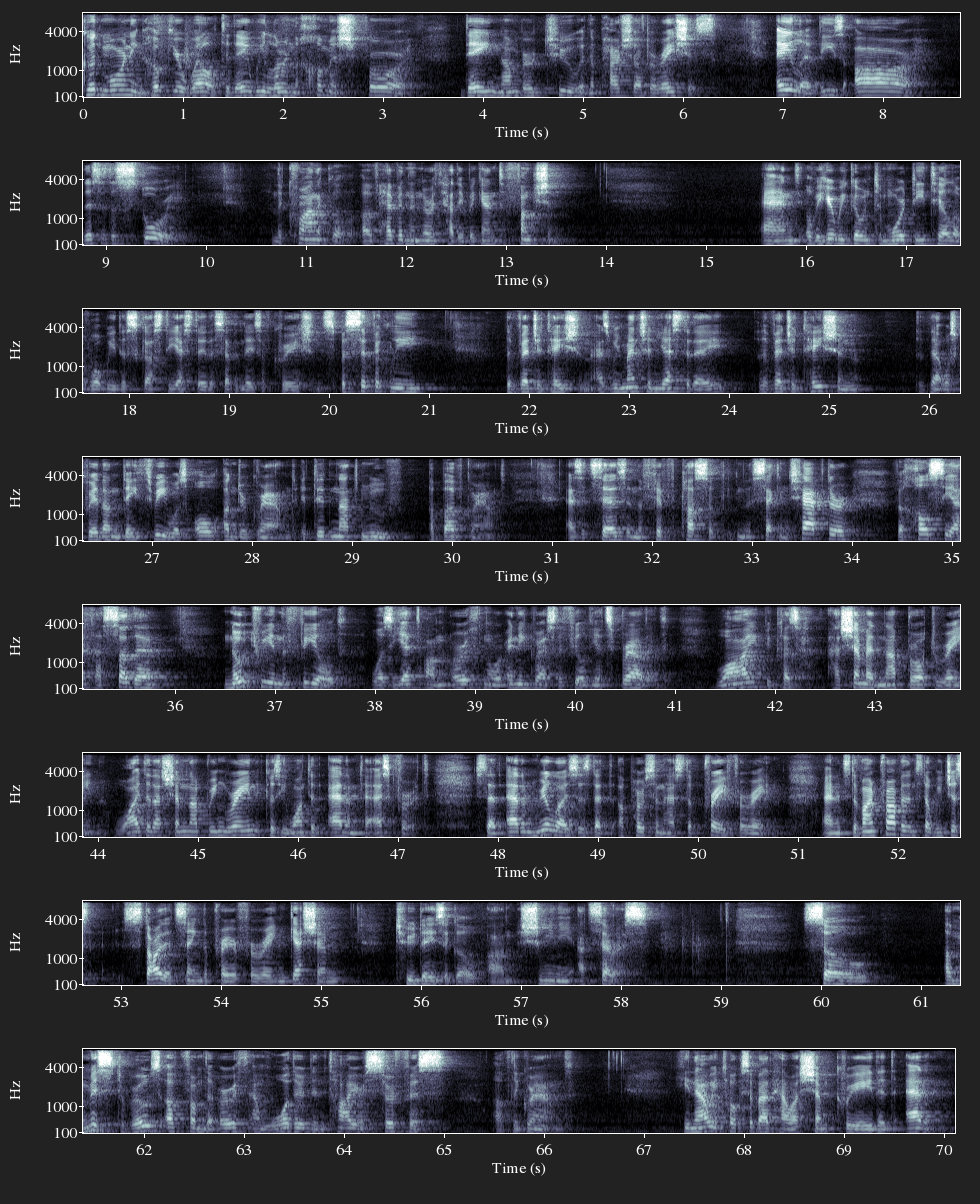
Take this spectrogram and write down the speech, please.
Good morning. Hope you're well. Today we learn the Chumash for day number two in the Parsha of Bereshis. Eile, these are, this is the story and the chronicle of heaven and earth, how they began to function. And over here we go into more detail of what we discussed yesterday, the seven days of creation, specifically the vegetation. As we mentioned yesterday, the vegetation that was created on day three was all underground. It did not move above ground. As it says in the fifth pasuk in the second chapter, no tree in the field was yet on earth, nor any grass in the field yet sprouted. Why? Because Hashem had not brought rain. Why did Hashem not bring rain? Because he wanted Adam to ask for it. So that Adam realizes that a person has to pray for rain. And it's divine providence that we just started saying the prayer for rain, Geshem, two days ago on Shmini Atzeres. So a mist rose up from the earth and watered the entire surface of the ground. He now he talks about how Hashem created Adam.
